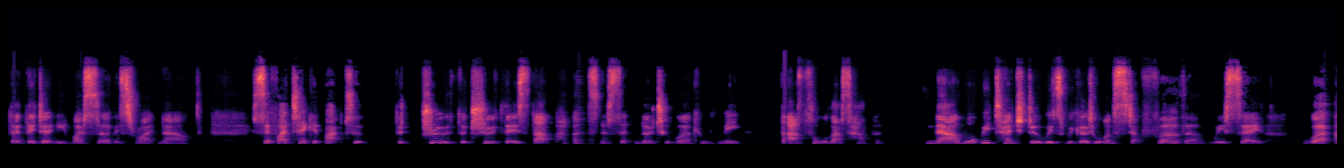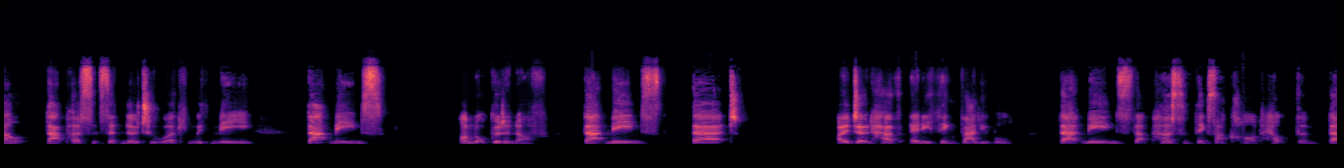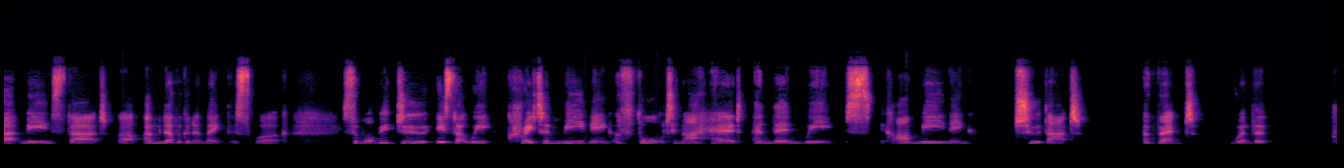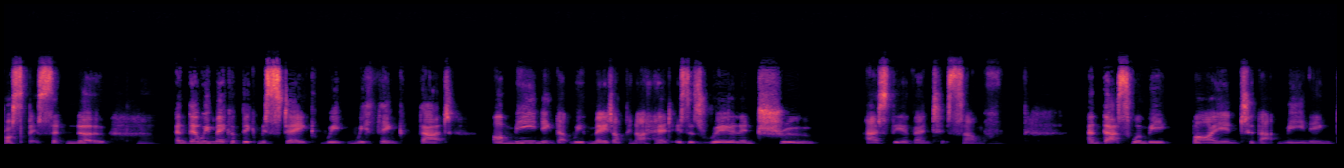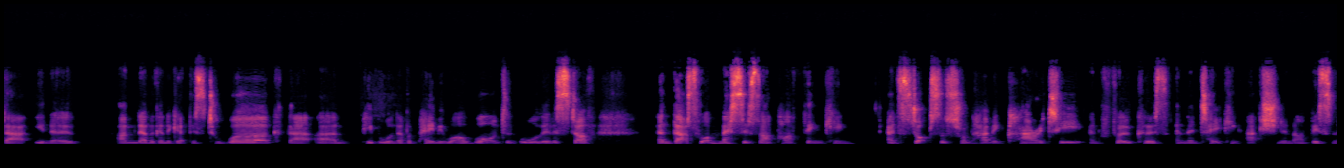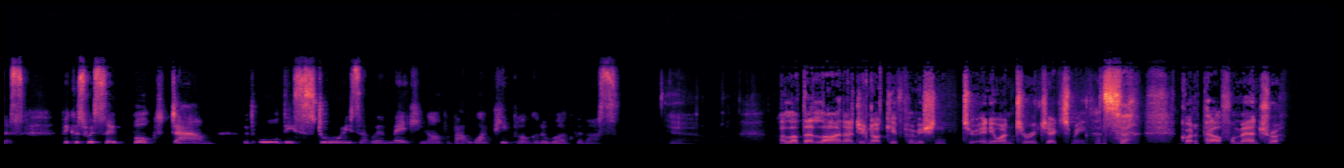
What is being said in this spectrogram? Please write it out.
that they don't need my service right now. So if I take it back to the truth, the truth is that person has said no to working with me. That's all that's happened. Now, what we tend to do is we go to one step further. We say, well, that person said no to working with me. That means I'm not good enough. That means that I don't have anything valuable. That means that person thinks I can't help them. That means that uh, I'm never going to make this work. So, what we do is that we create a meaning, a thought in our head, and then we stick our meaning to that event when the prospect said no. Mm. And then we make a big mistake. We, we think that our meaning that we've made up in our head is as real and true as the event itself. Mm. And that's when we buy into that meaning that you know i'm never going to get this to work that um, people will never pay me what i want and all this stuff and that's what messes up our thinking and stops us from having clarity and focus and then taking action in our business because we're so bogged down with all these stories that we're making up about why people aren't going to work with us. Yeah. I love that line. I do not give permission to anyone to reject me. That's uh, quite a powerful mantra.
